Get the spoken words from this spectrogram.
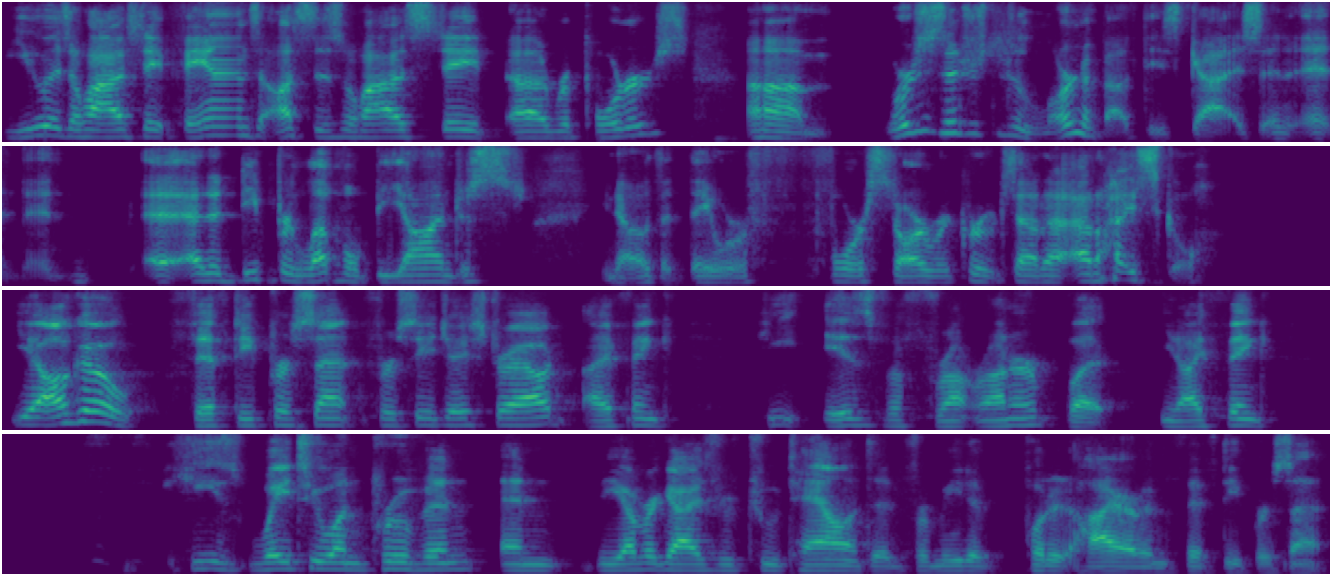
you as Ohio State fans, us as Ohio State uh, reporters, um, we're just interested to learn about these guys and, and, and, at a deeper level beyond just you know that they were four star recruits out of, out of high school. Yeah, I'll go fifty percent for CJ Stroud. I think he is the front runner, but you know I think he's way too unproven, and the other guys are too talented for me to put it higher than fifty percent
